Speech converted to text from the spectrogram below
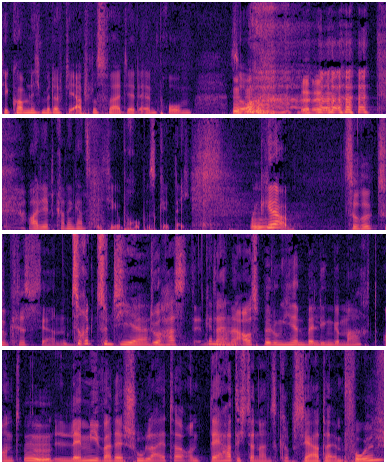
Die kommen nicht mit auf die Abschlussfahrt, die hat Endproben. So. oh, die hat gerade eine ganz wichtige Probe, es geht nicht. Genau. Zurück zu Christian. Zurück zu dir. Du hast Genau. deine Ausbildung hier in Berlin gemacht und Lemmy war der Schulleiter und der hat dich dann ans Skripstheater empfohlen?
